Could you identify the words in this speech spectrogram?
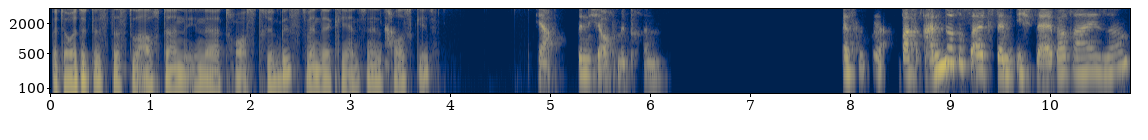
Bedeutet das, dass du auch dann in der Trance drin bist, wenn der Klient in der Ja, Trance geht? ja, bin ich auch mit drin. Es ist was anderes, als wenn ich selber reise.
